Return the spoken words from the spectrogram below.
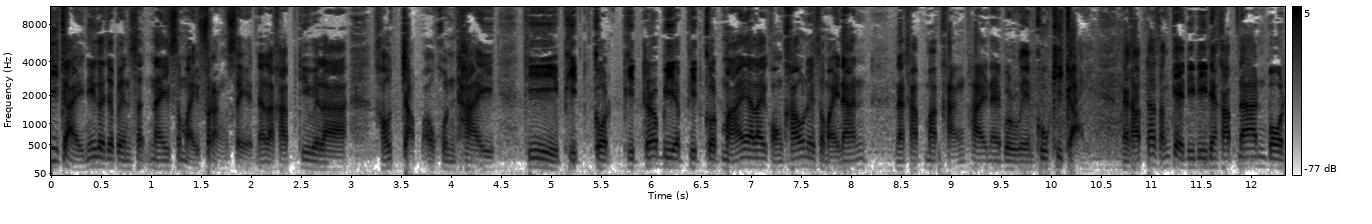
ขี้ไก่นี่ก็จะเป็นในสมัยฝรั่งเศสนั่นแหละครับ ที่เวลาเขาจับเอาคนไทยที่ผิดกฎผิดระเบียบผิดกฎหมายอะไรของเขาในสมัยนั้นนะครับมาขังภายในบริเวณคุกขี้ไก่นะครับถ้าสังเกตดีๆนะครับด้านบน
